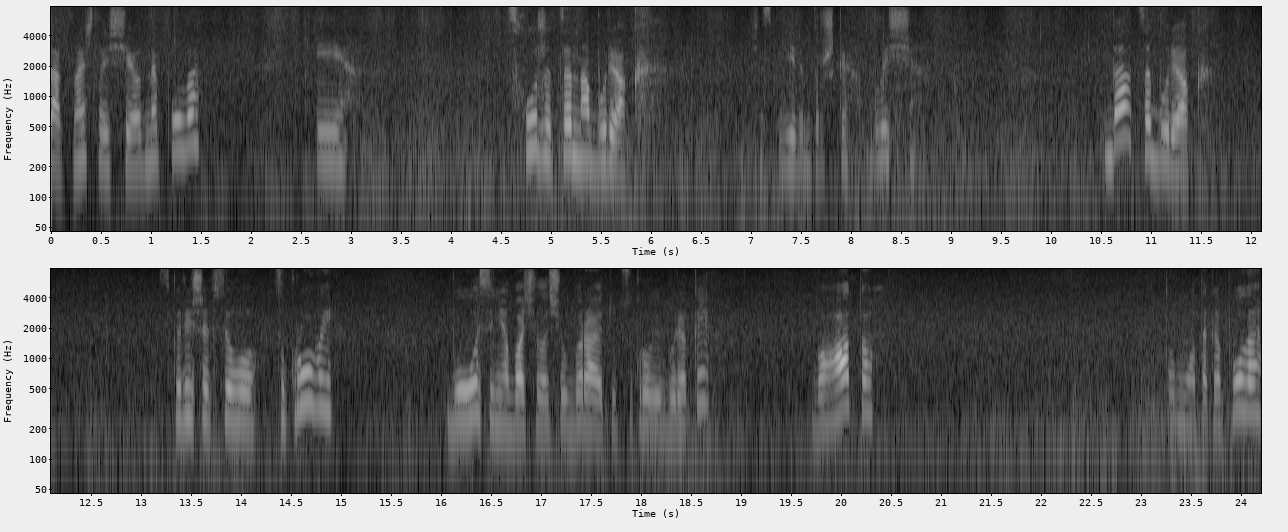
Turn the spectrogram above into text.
Так, знайшли ще одне поле. І схоже це на буряк. Зараз підійдемо трошки ближче. Да, це буряк. Скоріше всього, цукровий, бо осінь я бачила, що вбирають тут цукрові буряки. Багато. Тому таке поле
